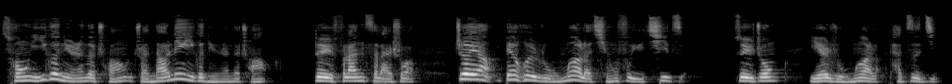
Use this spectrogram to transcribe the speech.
从一个女人的床转到另一个女人的床，对弗兰茨来说，这样便会辱没了情妇与妻子，最终也辱没了他自己。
